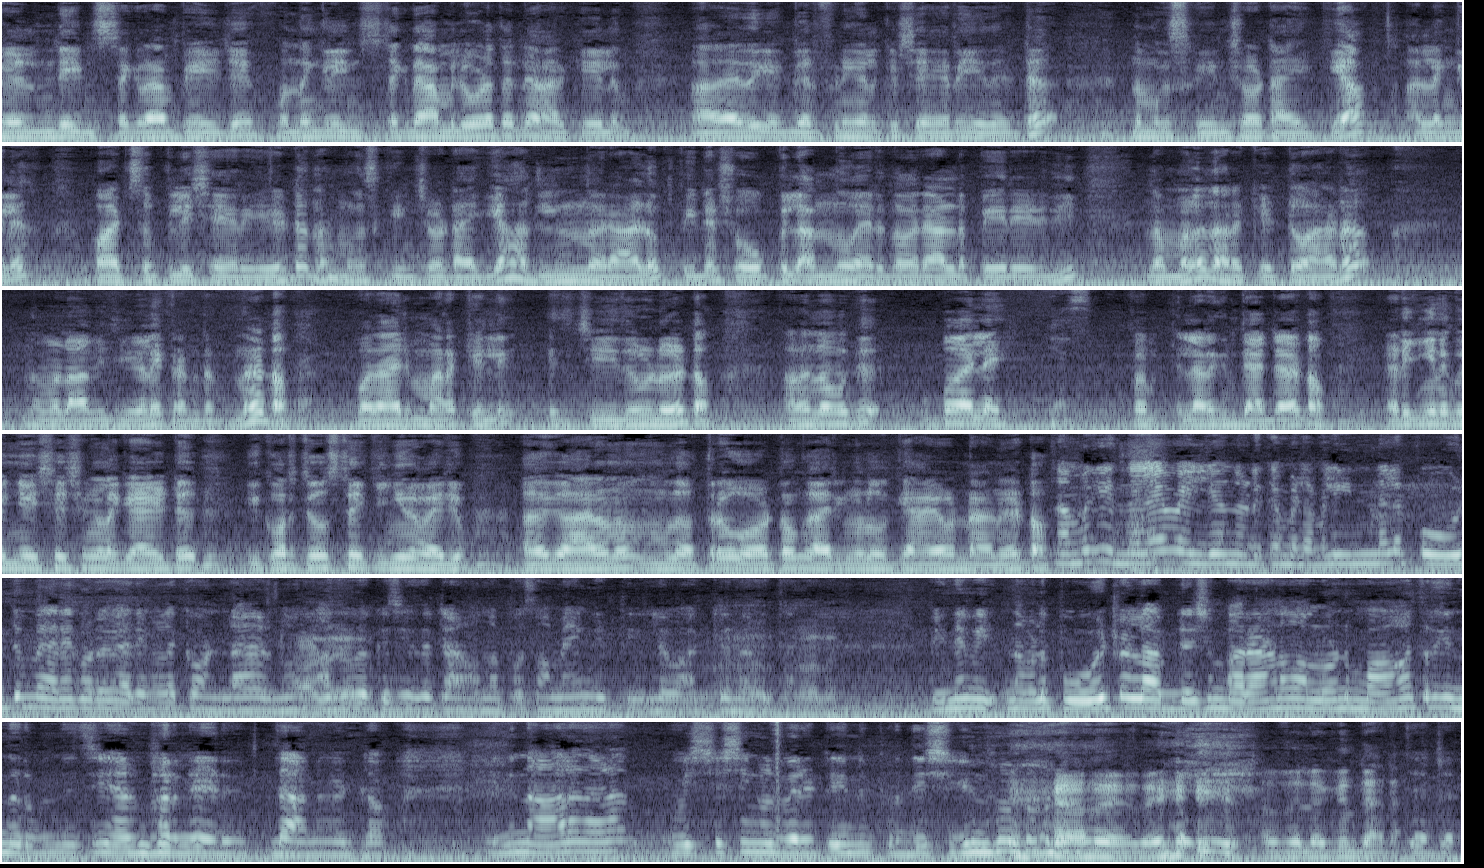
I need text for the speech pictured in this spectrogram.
വേൾഡിന്റെ ഇൻസ്റ്റാഗ്രാം പേജ്. ഒന്നെങ്കിൽ ഇൻസ്റ്റാഗ്രാമിലൂടെ തന്നെ ആർക്കെങ്കിലും അതായത് ഗർഭിണികൾക്ക് ഷെയർ ചെയ്തിട്ട് നമുക്ക് സ്ക്രീൻഷോട്ട് അയക്കുക അല്ലെങ്കിൽ വാട്സപ്പിൽ ഷെയർ ചെയ്തിട്ട് നമുക്ക് സ്ക്രീൻഷോട്ട് അയക്കുക അതിൽ നിന്ന് ഒരാളും പിന്നെ ഷോപ്പിൽ അന്ന് വരുന്ന ഒരാളുടെ പേര് എഴുതി നമ്മൾ നറുക്കിട്ടുമാണ് നമ്മൾ ആ വിജയികളെ കണ്ടെത്തുന്നത് കേട്ടോ. അപ്പൊ അതാരും മറക്കൽ ഇത് ചെയ്തോളൂ കേട്ടോ. അത് നമുക്ക് ഇപ്പൊ അല്ലേ ഇപ്പം എല്ലാവർക്കും ടാറ്റ കേട്ടോ. ഇടയ്ക്ക് ഇങ്ങനെ കുഞ്ഞു വിശേഷങ്ങളൊക്കെ ആയിട്ട് ഈ കുറച്ച് ദിവസത്തേക്ക് ഇങ്ങനെ വരും. അത് കാരണം നമ്മൾ അത്ര ഓട്ടവും കാര്യങ്ങളും ഒക്കെ ആയതുകൊണ്ടാണ് കേട്ടോ. നമുക്ക് ഇന്നലെ വലിയൊന്നും എടുക്കാൻ പറ്റില്ല. നമ്മൾ ഇന്നലെ പോയിട്ടും വേറെ കുറെ കാര്യങ്ങളൊക്കെ ഉണ്ടായിരുന്നു. അതൊക്കെ ചെയ്തിട്ടാണ് അപ്പൊ സമയം കിട്ടിയില്ല ബാക്കിയൊന്നും എടുക്കാൻ. പിന്നെ നമ്മൾ പോയിട്ടുള്ള അപ്ഡേഷൻ പറയണമെന്നുള്ളതുകൊണ്ട് മാത്രം നിർബന്ധിച്ച് ഞാൻ പറഞ്ഞ എടുത്താണ് കേട്ടോ. ഇനി നാളെ നാളെ വിശേഷങ്ങൾ വരട്ടെ എന്ന് പ്രതീക്ഷിക്കുന്നു.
